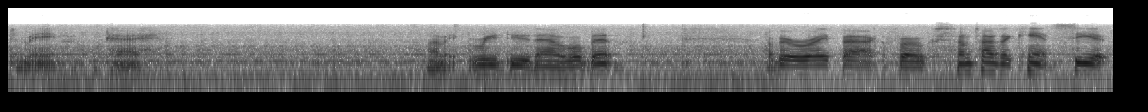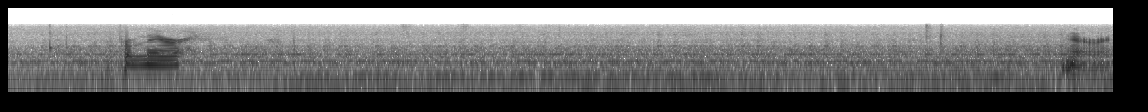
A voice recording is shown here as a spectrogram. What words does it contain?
to me. Okay. Let me redo that a little bit. I'll be right back, folks. Sometimes I can't see it from there. Alright.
